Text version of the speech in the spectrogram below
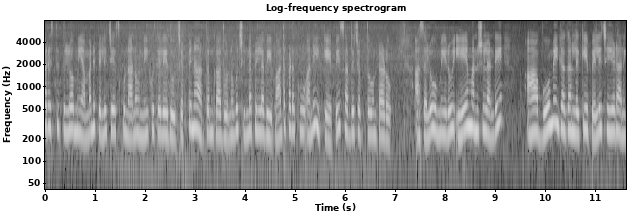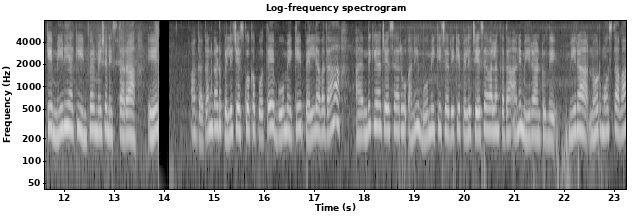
పరిస్థితుల్లో మీ అమ్మని పెళ్ళి చేసుకున్నానో నీకు తెలియదు. చెప్పినా అర్థం కాదు. నువ్వు చిన్నపిల్లవి బాధపడకు అని కేపీ సర్ది చెప్తూ ఉంటాడు. అసలు మీరు ఏ మనుషులండి? ఆ భూమి గగన్లకి పెళ్ళి చేయడానికి మీడియాకి ఇన్ఫర్మేషన్ ఇస్తారా? ఏ ఆ గగన్ గాడు పెళ్ళి చేసుకోకపోతే భూమికి పెళ్ళి అవదా ఎందుకు ఇలా చేశారు అని భూమికి చెర్రీకి పెళ్ళి చేసేవాళ్ళం కదా అని మీరా అంటుంది. మీరా నోరు మోస్తావా?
